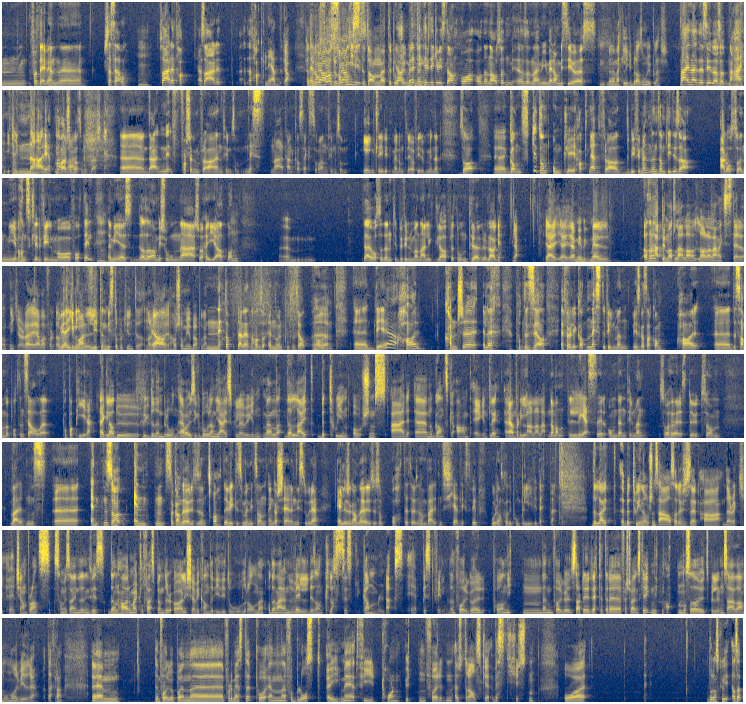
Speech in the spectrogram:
for Damien uh, Chazelle Mm. så er det et hakk altså er det, et hakk ned. Ja. Jeg Men tror, vi har, jeg tror vi har mistet han etter to ja, filmer, men, definitivt ikke mistet han. Og, og den, er også, altså, den er mye mer ambisiøs. men den er ikke like bra som Whiplash. Nei, nei, det altså, nei, ikke i nærheten av å være så bra som Whiplash. Uh, det er forskjellen fra en film som nesten er terningkast seks, og en film som egentlig vippe mellom tre og fire for min del. Så eh, ganske sånn ordentlig hakk ned fra debutfilmen, men samtidig så er det også en mye vanskeligere film å få til. Det er mye, altså, ambisjonene er så høye at man um, Det er jo også denne type film man er litt glad for at noen prøver å lage. Ja. Jeg, jeg, jeg er mye mer Altså, happy med at La La, La La Land eksisterer enn at den ikke gjør det. Jeg bare følte at Det var en liten missed opportunity da når Ja. de har så mye bra på gang. Nettopp. Det er det. Den hadde så enormt potensial. Den hadde Eh, det har kanskje Eller potensial Jeg føler ikke at den neste filmen vi skal snakke om, har eh, det samme potensialet på papiret. Jeg er glad du bygde den broen. Jeg var usikker på hvordan jeg skulle bygge den. Men The Light Between Oceans er eh, noe ganske annet, egentlig, enn Ja, fordi La La Land. når man leser om den filmen, så høres det ut som verdens eh, Enten så Enten så kan det høres ut som Åh, det virker som en litt sånn engasjerende historie. Eller så kan det høres ut som Åh, dette høres ut som verdens kjedeligste film. Hvordan skal de pumpe liv i dette? The Light Between Oceans er altså regissert av Derek Chianfrance, som vi sa innledningsvis. Den har Michael Fassbender og Alicia Vikander i de to hovedrollene. Og den er en veldig sånn klassisk, gammeldags, episk film. Den foregår på 19... Den foregår, starter rett etter eh, første verdenskrig, 1918, og så utspiller den seg da noen år videre derfra. Um, den foregår på en, eh, for det meste på en forblåst øy med et fyrtårn utenfor den australske vestkysten. Og hvordan skal vi Altså,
